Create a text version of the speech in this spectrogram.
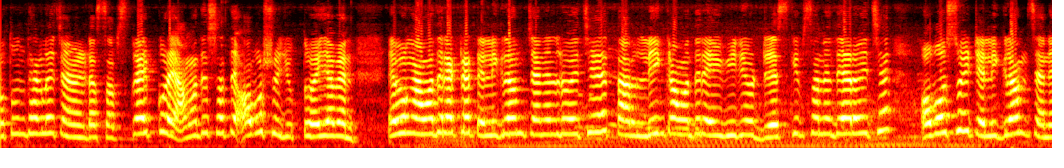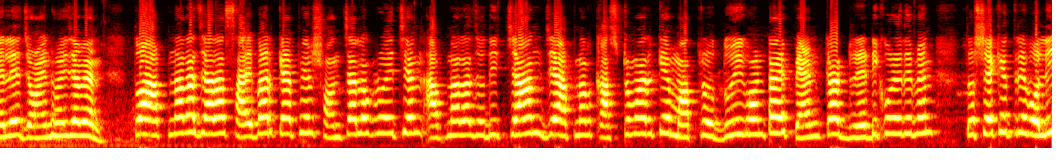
নতুন থাকলে চ্যানেলটা সাবস্ক্রাইব করে আমাদের সাথে অবশ্যই যুক্ত হয়ে যাবেন। এবং আমাদের একটা টেলিগ্রাম চ্যানেল রয়েছে, তার লিংক আমাদের এই ভিডিও ডেসক্রিপশানে দেওয়া রয়েছে। অবশ্যই টেলিগ্রাম চ্যানেলে জয়েন হয়ে যাবেন। তো আপনারা যারা সাইবার ক্যাফের সঞ্চালক রয়েছেন, আপনারা যদি চান যে আপনার কাস্টমারকে মাত্র দুই ঘন্টায় প্যান কার্ড রেডি করে দেবেন, তো সেক্ষেত্রে বলি,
